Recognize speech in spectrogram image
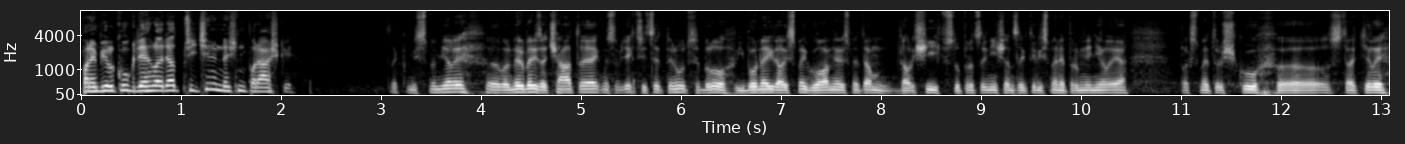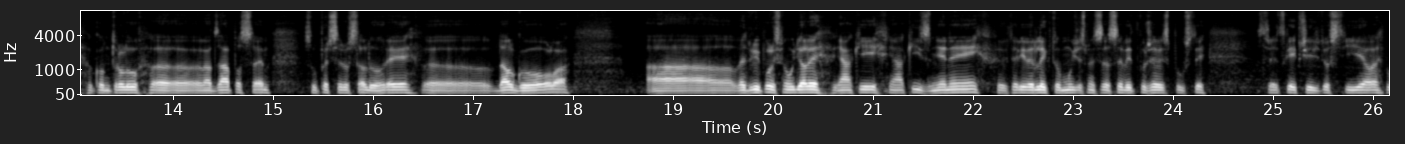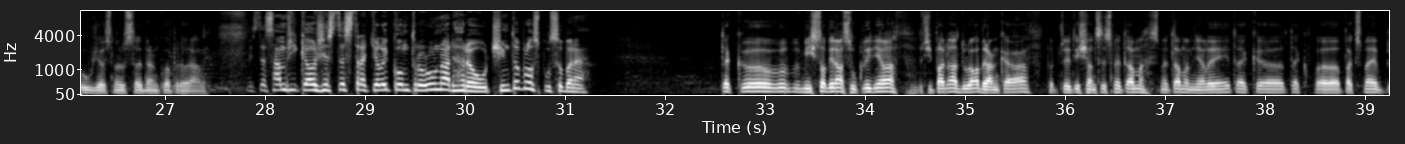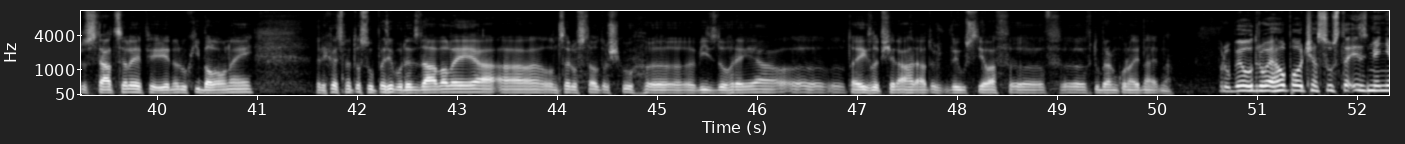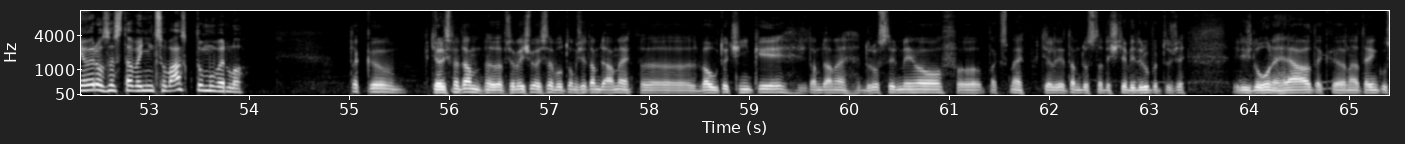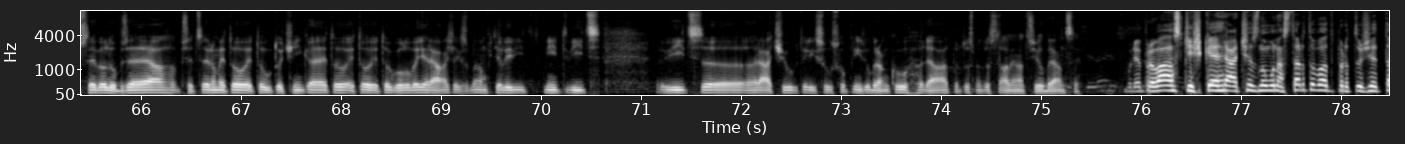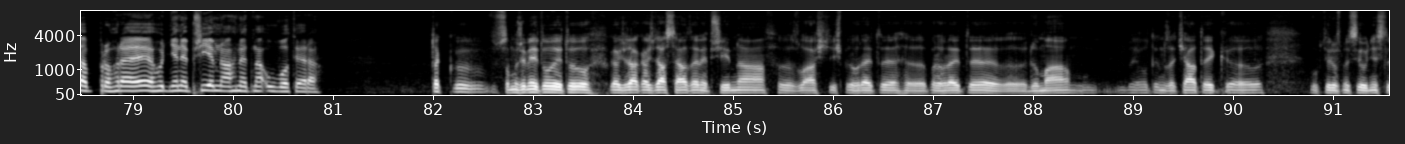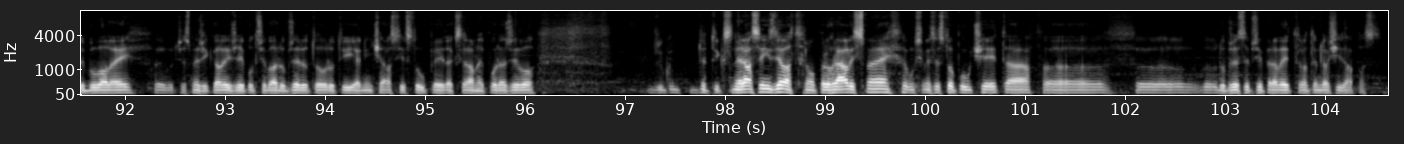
Pane Bílku, kde hledat příčiny dnešní porážky? Tak my jsme měli eh, velmi dobrý začátek, myslím, že těch 30 minut bylo výborné, dali jsme góla, měli jsme tam další 100% šance, které jsme neproměnili a pak jsme trošku uh, ztratili kontrolu uh, nad zápasem, soupeř se dostal do hry, uh, dal gól a, a ve druhé poli jsme udělali nějaké nějaký změny, které vedly k tomu, že jsme se zase vytvořili spousty středeckých příležitostí, ale bohužel jsme dostali branku a prohráli. Vy jste sám říkal, že jste ztratili kontrolu nad hrou. Čím to bylo způsobené? tak eh, místo by nás uklidnila případná druhá branka, protože ty šance jsme tam, jsme tam měli, tak, eh, tak eh, pak jsme ztráceli jednoduchý balóny, rychle jsme to soupeři odevzdávali a, a on se dostal trošku víc do hry a ta jejich zlepšená hra to vyústila v, v, v tu branku na 1-1. V průběhu druhého poločasu jste i změnili rozestavení. Co vás k tomu vedlo? Tak Chtěli jsme tam, eh, přemýšleli jsme o tom, že tam dáme eh, dva útočníky, že tam dáme Drosidmiho, pak jsme chtěli tam dostat ještě Vidru, protože i když dlouho nehrál, tak eh, na tréninku se byl dobře a přece jenom je to, je to útočník a je to, je to, je to golový hráč, tak jsme tam chtěli mít víc, víc hráčů, kteří jsou schopni tu branku dát, proto jsme to stáli na tři obránce. Bude pro vás těžké hráče znovu nastartovat, protože ta prohra je hodně nepříjemná hned na úvod jara. Tak eh, samozřejmě je to, je to každá, každá ztráta je nepříjemná, zvlášť když prohrajete, eh, prohrajete eh, doma. Jo, ten začátek, o kterém jsme si hodně slibovali, protože jsme říkali, že je potřeba dobře do toho, do té jarní části vstoupit, tak se nám nepodařilo. Nedá se nic dělat. No, prohráli jsme, musíme se z toho poučit a dobře se připravit na ten další zápas.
